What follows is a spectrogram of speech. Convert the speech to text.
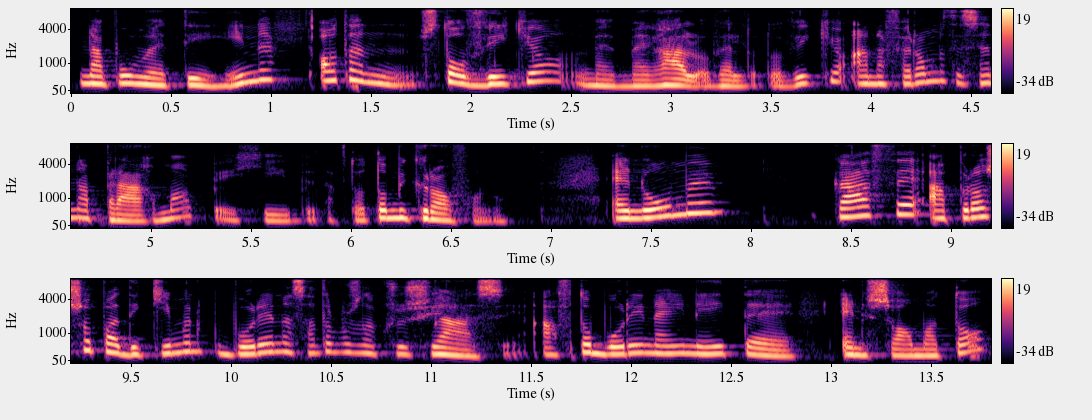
Να πούμε τι είναι. Όταν στο δίκαιο, με μεγάλο δέλτα το δίκαιο, αναφερόμαστε σε ένα πράγμα, έχει αυτό το μικρόφωνο. Εννοούμε κάθε απρόσωπο αντικείμενο που μπορεί ένας άνθρωπος να εξουσιάσει. Αυτό μπορεί να είναι είτε ενσώματο,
